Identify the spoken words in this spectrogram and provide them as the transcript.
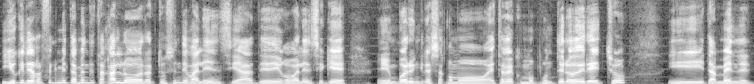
Y yo quería referirme también destacar la actuación de Valencia, de Diego Valencia, que eh, bueno, ingresa como esta vez como puntero derecho y también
